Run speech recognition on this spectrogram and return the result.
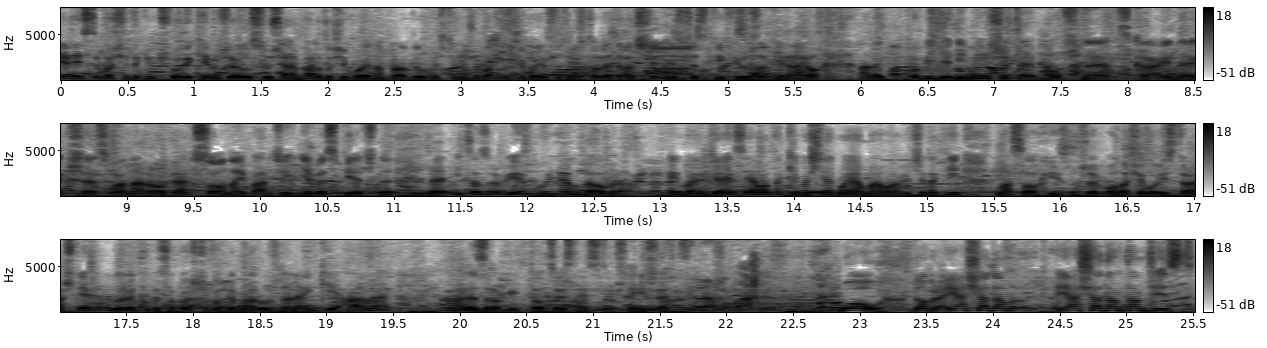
Ja jestem właśnie takim człowiekiem, że usłyszałem, bardzo się boję, naprawdę, uwierzcie mi, że bardzo się boję przy tym stole teraz siedzieć, wszystkich już zapinają, ale powiedzieli mi, że te boczne, skrajne krzesła na rogach są najbardziej niebezpieczne. E, I co zrobiłem? Powiedziałem, dobra, niech będzie. Jest- Ja mam takie właśnie jak moja mama, wiecie, taki masochizm, że ona się boi strasznie, do lęku wysokości w ogóle ma różne lęki, ale, ale zrobi to, co jest najstraszniejsze. Wow, dobra, ja siadam, ja siadam tam, gdzie jest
